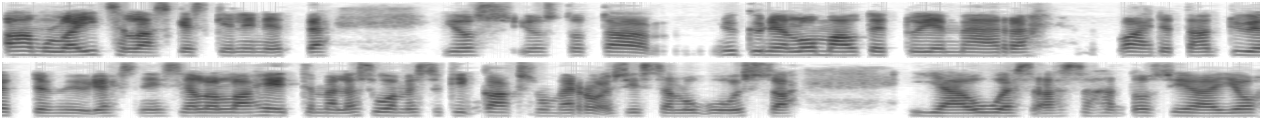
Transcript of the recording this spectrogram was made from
aamulla itse laskeskelin, että jos, jos tota, nykyinen lomautettujen määrä vaihdetaan työttömyydeksi, niin siellä ollaan heittämällä Suomessakin kaksinumeroisissa luvuissa ja USAssahan tosiaan jo,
